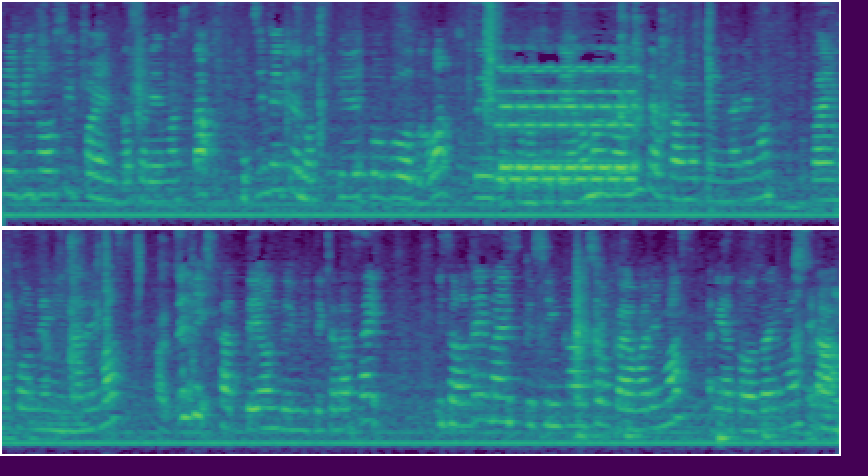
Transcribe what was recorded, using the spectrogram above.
整備堂出版に出されました。初めてのスケートボードは随宅の里山マザーにてお買い求めになれます。お買い求めになれます、はい。ぜひ買って読んでみてください。以上でナイスク新刊紹介終わります。ありがとうございました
